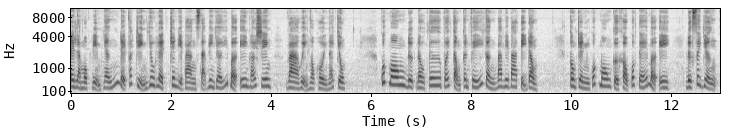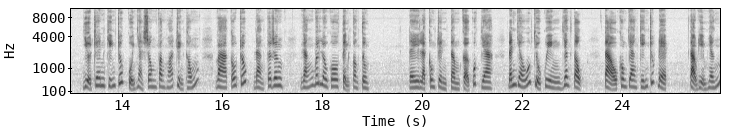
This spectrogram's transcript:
Đây là một điểm nhấn để phát triển du lịch trên địa bàn xã biên giới Bờ Y nói riêng và huyện Ngọc Hồi nói chung. Quốc môn được đầu tư với tổng kinh phí gần 33 tỷ đồng. Công trình quốc môn cửa khẩu quốc tế Bờ Y được xây dựng dựa trên kiến trúc của nhà sông văn hóa truyền thống và cấu trúc đàn tơ rưng gắn với logo tỉnh Con Tum. Đây là công trình tầm cỡ quốc gia, đánh dấu chủ quyền dân tộc, tạo không gian kiến trúc đẹp, tạo điểm nhấn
